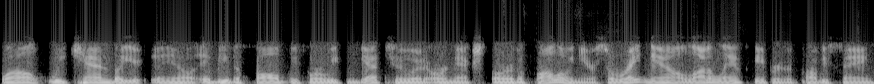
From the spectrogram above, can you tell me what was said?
Well, we can, but you, you know it'd be the fall before we can get to it, or next or the following year. So right now, a lot of landscapers are probably saying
